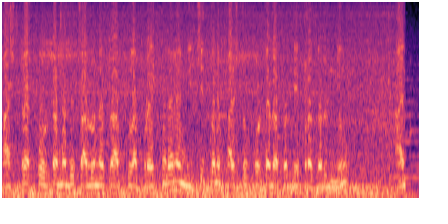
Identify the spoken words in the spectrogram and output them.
फास्ट ट्रॅक कोर्टामध्ये चालवण्याचा आपला प्रयत्न आहे. आणि निश्चितपणे फास्ट ट्रॅक कोर्टात आपण ते प्रकरण नेऊ. आणि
